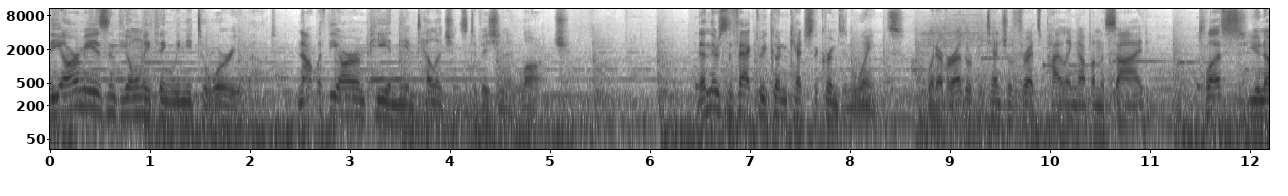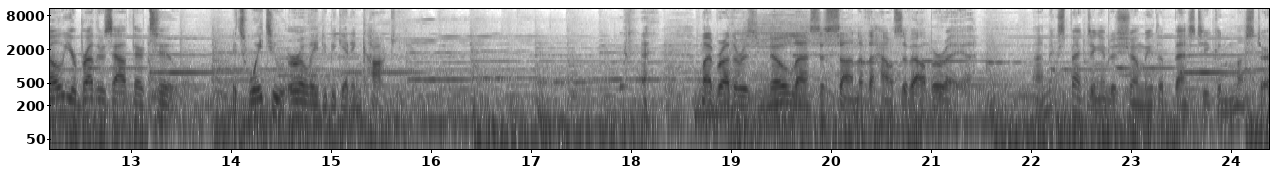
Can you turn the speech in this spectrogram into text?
The Army isn't the only thing we need to worry about. Not with the RMP and the Intelligence Division at large. Then there's the fact we couldn't catch the Crimson Wings. Whatever other potential threats piling up on the side. Plus, you know, your brother's out there too. It's way too early to be getting cocky. My brother is no less a son of the House of Albarea. I'm expecting him to show me the best he can muster.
